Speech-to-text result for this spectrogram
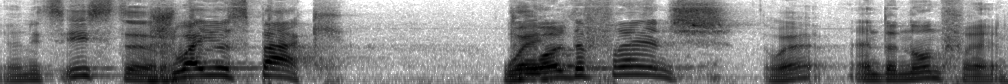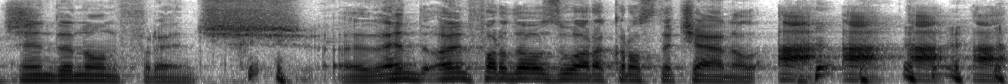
and it's Easter. Joyeuse Pâques to all the French Where? and the non-French. And the non-French, Uh, and and for those who are across the channel, ah ah ah ah,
